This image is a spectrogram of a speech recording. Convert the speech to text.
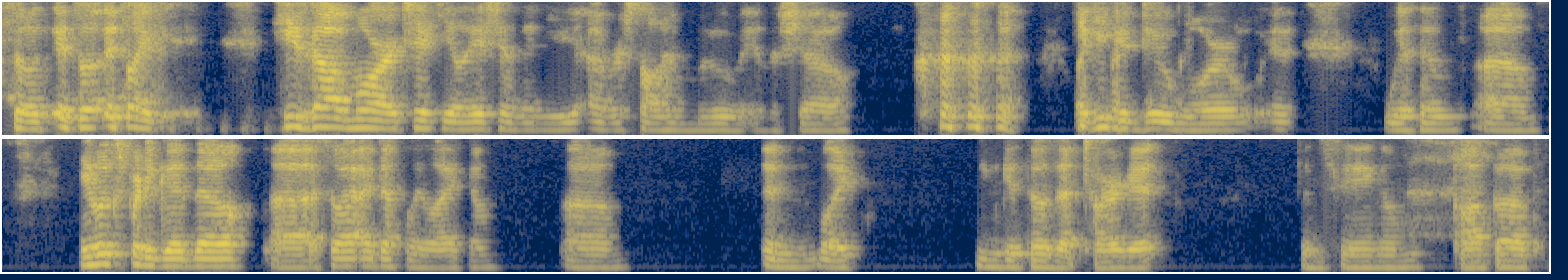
So it's it's, it's like he's got more articulation than you ever saw him move in the show. Like he could do more with him. Um, he looks pretty good though, uh, so I, I definitely like him. Um, and like you can get those at Target. Been seeing them pop up.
